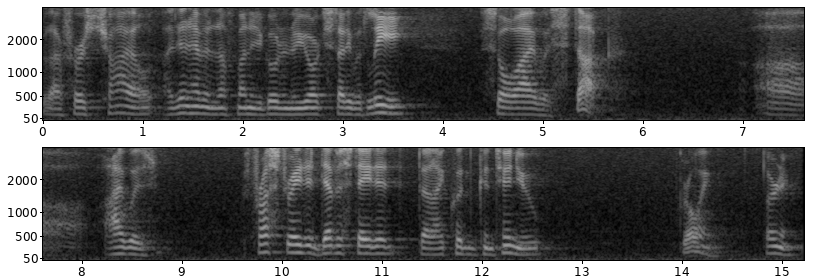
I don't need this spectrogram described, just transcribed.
with our first child. I didn't have enough money to go to New York to study with Lee, so I was stuck. Uh, I was frustrated, devastated that I couldn't continue growing, learning.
